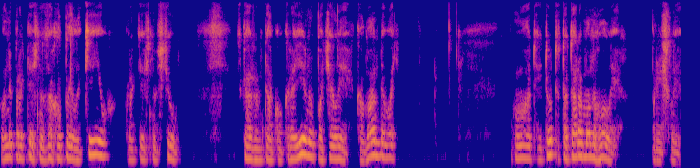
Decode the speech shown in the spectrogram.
вони практично захопили Київ, практично всю, скажімо так, Україну, почали командувати. От, і тут татаро-монголи прийшли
